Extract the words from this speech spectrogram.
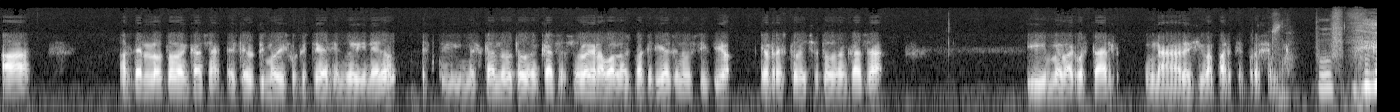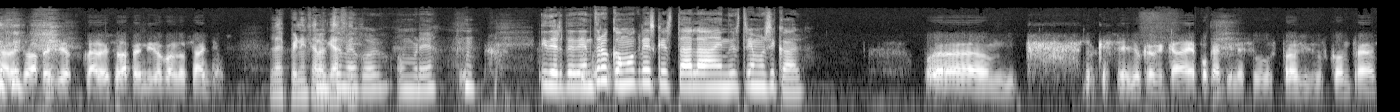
a hacerlo todo en casa. Es el último disco que estoy haciendo de dinero. Estoy mezclándolo todo en casa. Solo he grabado las baterías en un sitio el resto lo he hecho todo en casa. Y me va a costar una décima parte, por ejemplo. Puf, Claro, eso lo he aprendido, claro, eso lo he aprendido con los años. la experiencia lo que hace. mejor, hombre. y desde dentro, ¿cómo crees que está la industria musical? Um, yo qué sé, yo creo que cada época tiene sus pros y sus contras.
